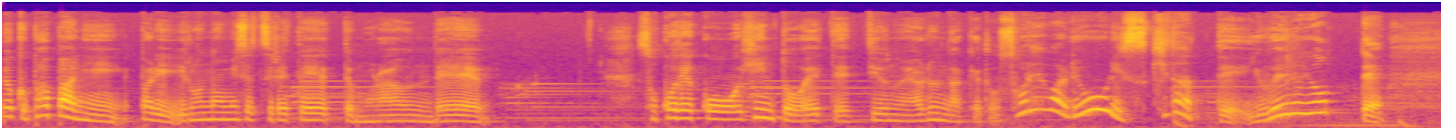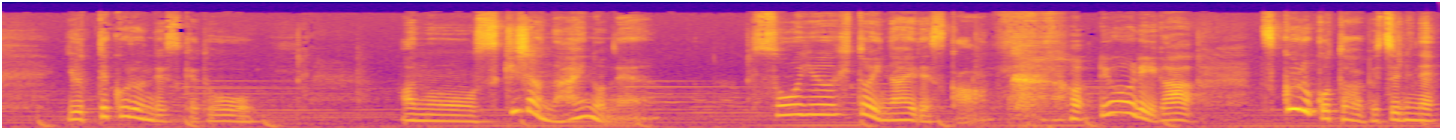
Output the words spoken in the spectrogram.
よくパパにやっぱりいろんなお店連れてってもらうんでそこでこうヒントを得てっていうのをやるんだけどそれは料理好きだって言えるよって言ってくるんですけどあの好きじゃないのね。そういう人いないですか？料理が作ることは別にね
